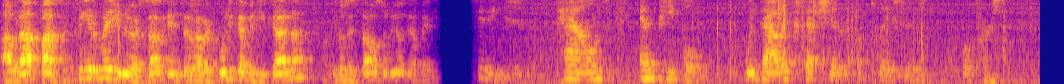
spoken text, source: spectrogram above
Habrá paz firme y universal entre la República Mexicana y los Estados Unidos de América. cities, towns, and people without exception of places or persons.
